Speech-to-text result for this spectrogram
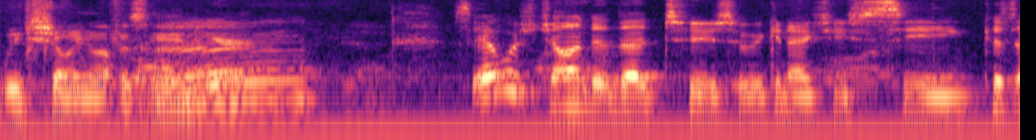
Weeks showing off his hand here. Um, see, I wish John did that too, so we can actually see. Because,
